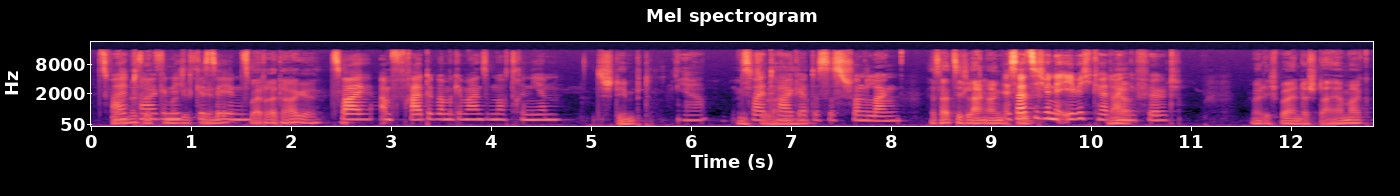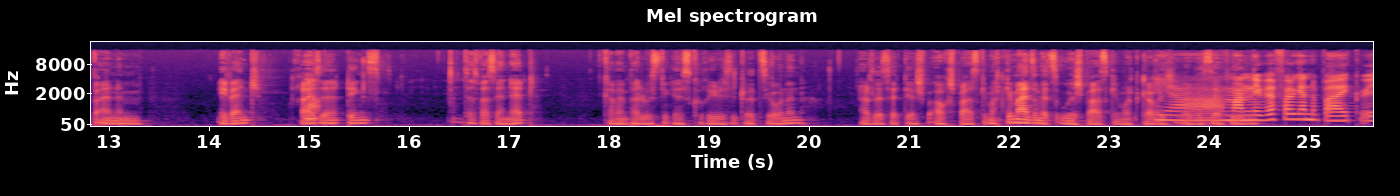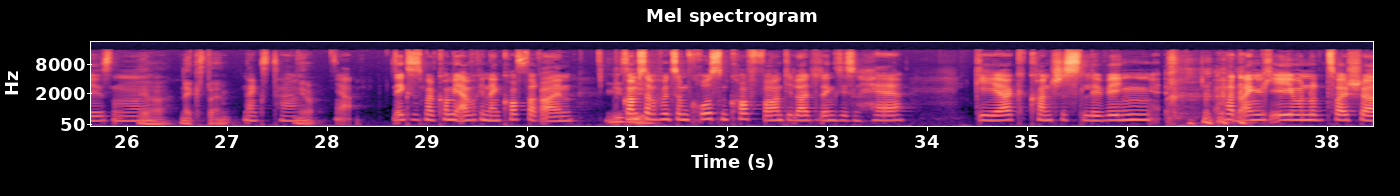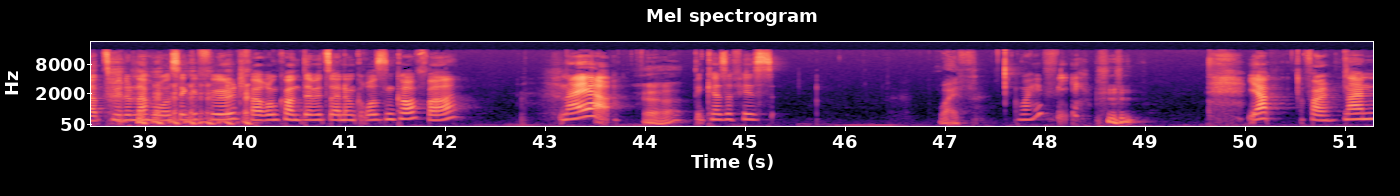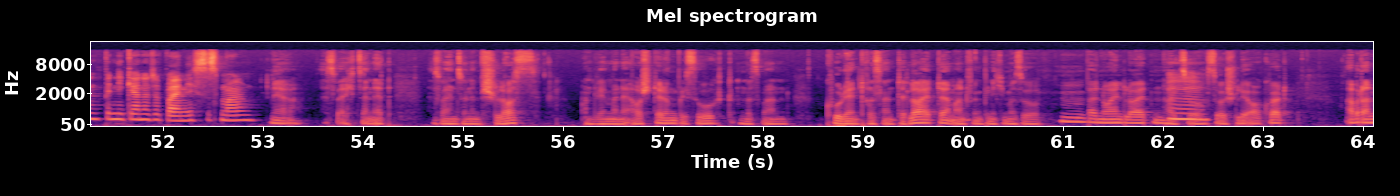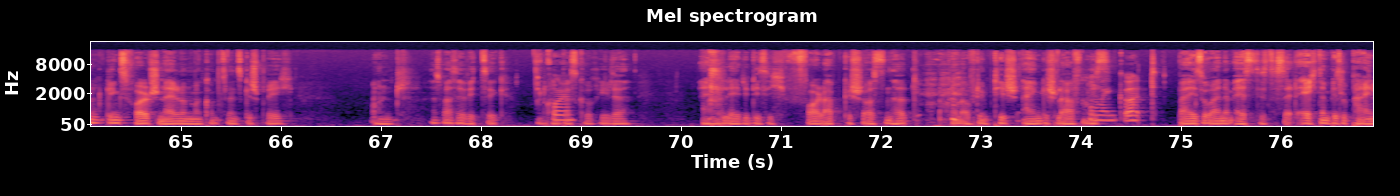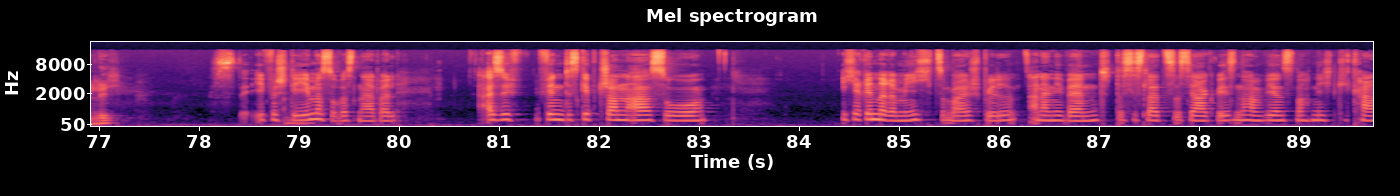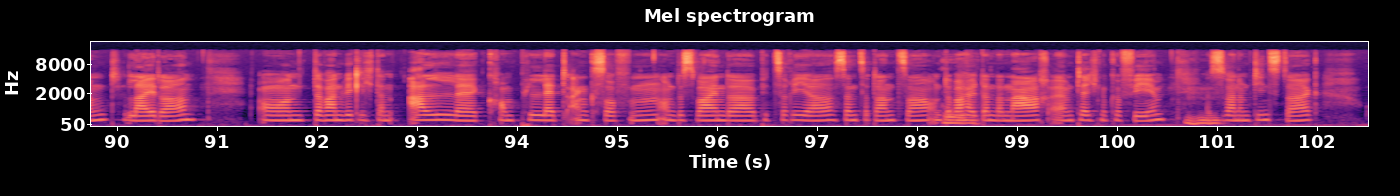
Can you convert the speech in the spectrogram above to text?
Zwei Tage nicht gesehen. Zwei, drei Tage. Zwei. Am Freitag waren wir gemeinsam noch trainieren. Das stimmt. Ja, Nicht zwei so lange Tage. her. Das ist schon lang. Es hat sich lang angefühlt. Es hat sich wie eine Ewigkeit Ja. angefühlt. weil ich war in der Steiermark bei einem Event, Reisedings. Das war sehr nett. Gab ein paar lustige, skurrile Situationen. Also es hätte dir auch Spaß gemacht. Gemeinsam jetzt Urspaß gemacht, glaube ich. Ja, Mann, ich wäre voll gerne dabei gewesen. Ja, next time. Next time. Ja. ja. Nächstes Mal komme ich einfach in deinen Koffer rein. Easy. Du kommst einfach mit so einem großen Koffer und die Leute denken sich so, hä? Georg, Conscious Living, hat eigentlich eh immer nur zwei Shirts mit einer Hose gefüllt. Warum kommt er mit so einem großen Koffer? Naja, Ja, because of his Wife. wifey. ja, voll. Nein, bin ich gerne dabei nächstes Mal. Ja, es war echt sehr nett. Es war in so einem Schloss und wir haben eine Ausstellung besucht und das waren coole, interessante Leute. Am Anfang bin ich immer so hm, bei neuen Leuten, halt Mhm. so socially awkward. Aber dann ging es voll schnell und man kommt so ins Gespräch. Und es war sehr witzig und Cool. skurrile. Eine Lady, die sich voll abgeschossen hat und dann auf dem Tisch eingeschlafen Oh ist. mein Gott. Bei so einem Essen ist das halt echt ein bisschen peinlich. Ich verstehe immer sowas nicht, weil, also ich finde, es gibt schon auch so, ich erinnere mich zum Beispiel an ein Event, das ist letztes Jahr gewesen, da haben wir uns noch nicht gekannt, leider. Und da waren wirklich dann alle komplett angesoffen und das war in der Pizzeria Senza Danza und da war Oh. halt dann danach ähm, Techno-Café. Mhm. Also es war am Dienstag.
